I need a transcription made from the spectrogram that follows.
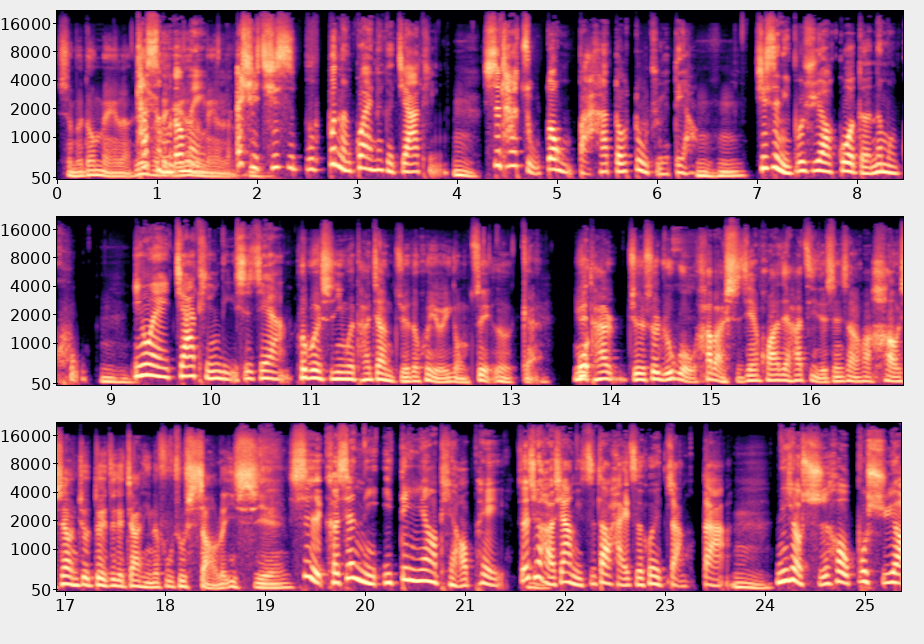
什么都没了，他什么都没，没了。而且其实不不能怪那个家庭，嗯，是他主动把他都杜绝掉。嗯哼，其实你不需要过得那么苦，嗯，因为家庭里是这样。会不会是因为他这样觉得会有一种罪恶感？因为他觉得说，如果他把时间花在他自己的身上的话，好像就对这个家庭的付出少了一些。是，可是你一定要调配，这就好像你知道孩子会长大，嗯，你有时候不需要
